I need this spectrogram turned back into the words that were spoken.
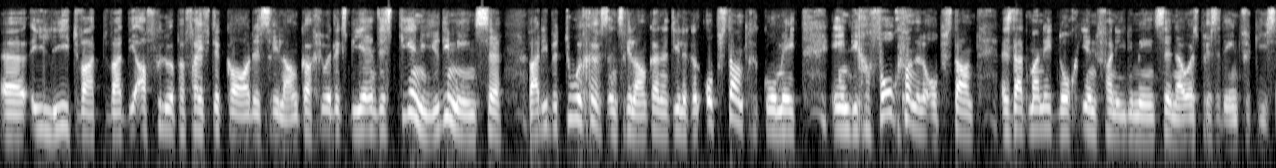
uh, elite wat wat die afgelope 5 dekades Sri Lanka grootliks beheer en dis teen hierdie mense wat die betogers in Sri Lanka natuurlik in opstand gekom het en die gevolg van hulle opstand is dat maar net nog een van hierdie mense nou as president verkies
